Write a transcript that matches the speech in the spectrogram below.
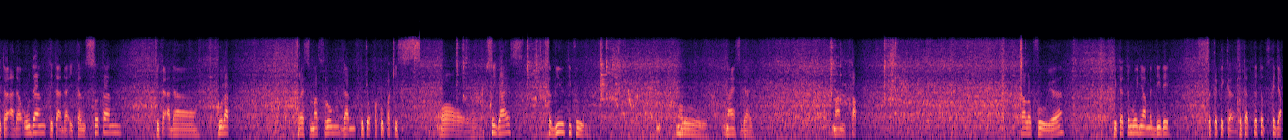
kita ada udang, kita ada ikan sultan, kita ada kulat fresh mushroom dan pucuk paku pakis. Oh, see guys, so beautiful. Oh, nice guys. Mantap. Colorful ya. Kita tunggunya mendidih seketika. Kita tutup sekejap.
